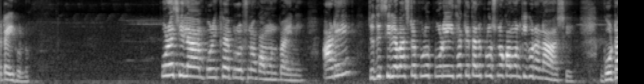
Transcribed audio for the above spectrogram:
এটাই হলো। পড়েছিলাম, পরীক্ষায় প্রশ্ন কমন পাইনি। আরে যদি সিলেবাসটা পুরো পড়েই থাকে, তাহলে প্রশ্ন কমন কী করে না আসে? গোটা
